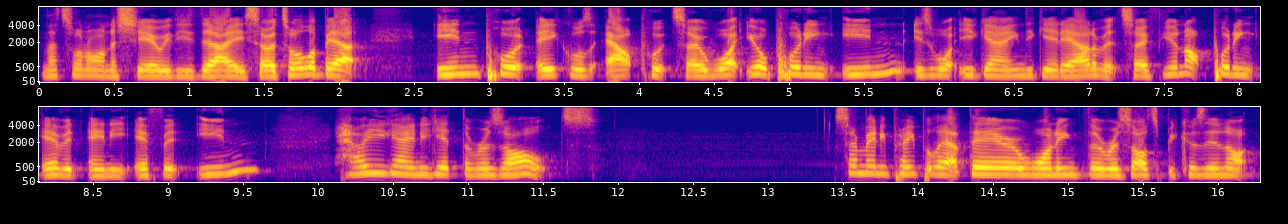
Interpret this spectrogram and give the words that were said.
And that's what I want to share with you today. So it's all about input equals output. So what you're putting in is what you're going to get out of it. So if you're not putting any effort in, how are you going to get the results? So many people out there are wanting the results because they're not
